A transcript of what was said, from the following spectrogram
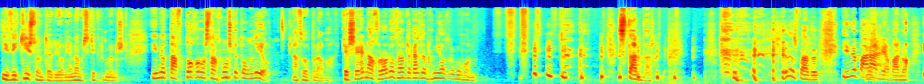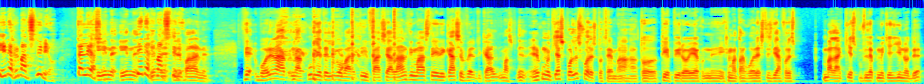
ειδική των εταιρεών, για να είμαι συγκεκριμένος. Είναι ο ταυτόχρονος σταθμός και των δύο αυτό το πράγμα. Και σε ένα χρόνο θα είναι τα καλύτερα παιχνίδια των εποχών. Στάνταρ. Τέλος πάντων. Είναι παράνοια πάνω. Είναι χρηματιστήριο. Τελείωσε. Είναι, είναι, είναι, είναι, είναι παράνοια. Μπορεί να, να ακούγεται λίγο βαρετή η φάση, αλλά αν θυμάστε, ειδικά σε vertical, μας, έχουμε πιάσει πολλές φορές το θέμα το τι επιρροή έχουν οι χρηματαγορές στις διάφορες μαλακίες που βλέπουμε και γίνονται.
